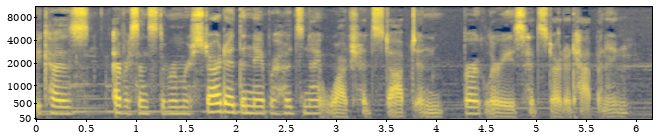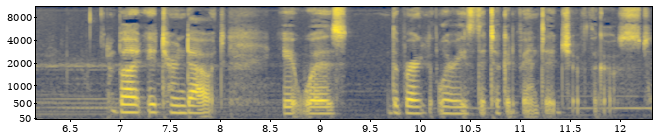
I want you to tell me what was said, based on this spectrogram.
because ever since the rumor started, the neighborhood's night watch had stopped and burglaries had started happening. But it turned out it was the burglaries that took advantage of the ghost.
